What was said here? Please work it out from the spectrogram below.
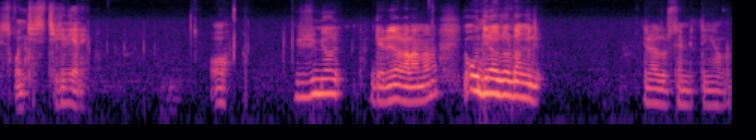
Psikontis çekil yere. Oh. Yüzüm yanıyor. Geride kalanları. O dinozordan gıcı. Dinozor sen bittin yavrum.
